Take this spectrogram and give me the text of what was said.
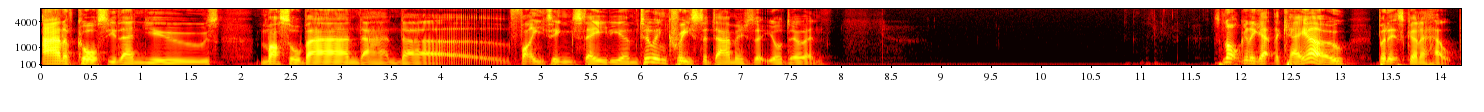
And of course, you then use Muscle Band and uh, Fighting Stadium to increase the damage that you're doing. It's not going to get the KO, but it's going to help.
